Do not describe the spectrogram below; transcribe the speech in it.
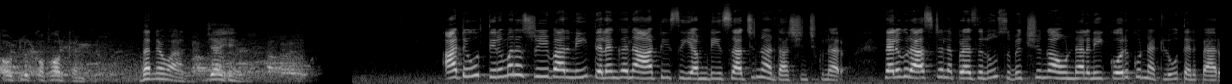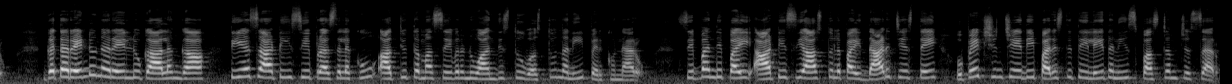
outlook of our country. Dhanyawad. Jai Hind. అటు తిరుమల శ్రీవారిని తెలంగాణ ఆర్టీసీ ఎండీ సజ్జనార్ దర్శించుకున్నారు. తెలుగు రాష్ట్రాల ప్రజలు సుభిక్షంగా ఉండాలని కోరుకున్నట్లు తెలిపారు. గత రెండున్నరేళ్ళు కాలంగా టీఎస్ఆర్టీసీ ప్రజలకు అత్యుత్తమ సేవలను అందిస్తూ వస్తుందని పేర్కొన్నారు. సిబ్బందిపై ఆర్టీసీ ఆస్తులపై దాడి చేస్తే ఉపేక్షించేది పరిస్థితి లేదని స్పష్టం చేశారు.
